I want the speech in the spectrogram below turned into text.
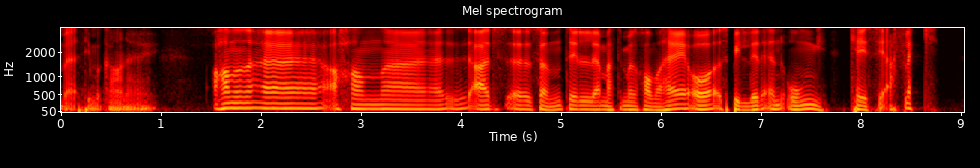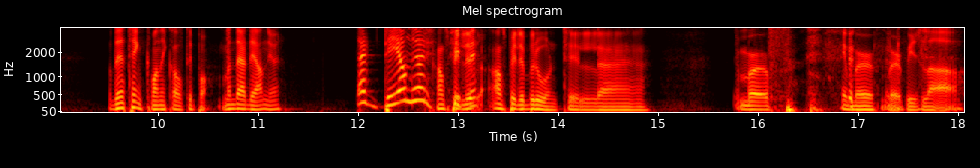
Matthew McConaughey. Han, eh, han eh, er eh, sønnen til Matthew McConaughey og spiller en ung Casey Affleck. Og Det tenker man ikke alltid på, men det er det han gjør. Det er det han gjør! Han spiller, han spiller broren til uh, Murph. Hey, Murph. Murphy's Law.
